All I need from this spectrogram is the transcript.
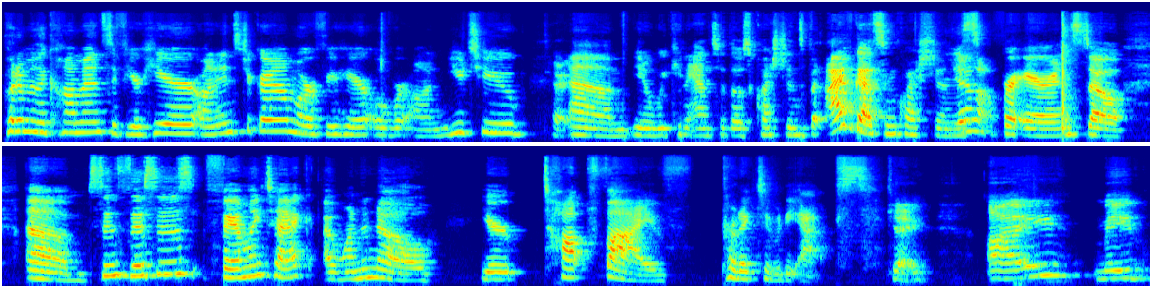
put them in the comments if you're here on Instagram or if you're here over on YouTube. Okay. Um, you know, we can answer those questions. But I've got some questions Yeah. for Erin. So um, since this is family tech, I want to know your top five productivity apps. Okay. I made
